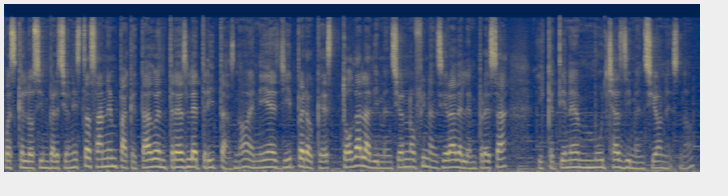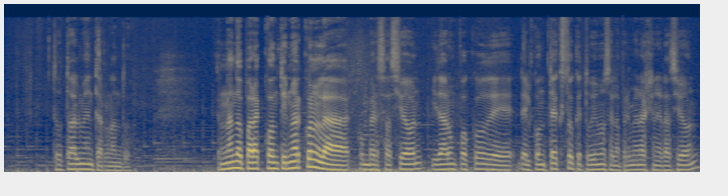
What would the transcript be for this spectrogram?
pues que los inversionistas han empaquetado en tres letritas, ¿no? En ESG, pero que es toda la dimensión no financiera de la empresa y que tiene muchas dimensiones, ¿no? Totalmente, Hernando. Hernando, para continuar con la conversación y dar un poco del contexto que tuvimos en la primera generación,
